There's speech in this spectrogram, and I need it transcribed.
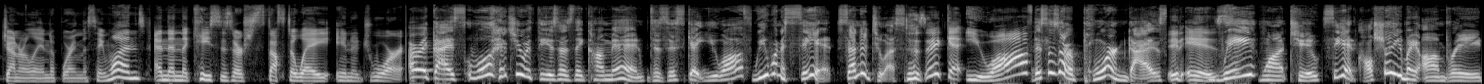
generally end up wearing the same ones. And then the cases are stuffed away in a drawer. All right, guys, we'll hit you with these as they come in. Does this get you off? We want to see it. Send it to us. Does it get you off? This is our porn, guys. It is. We want to see it. I'll show you my ombre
